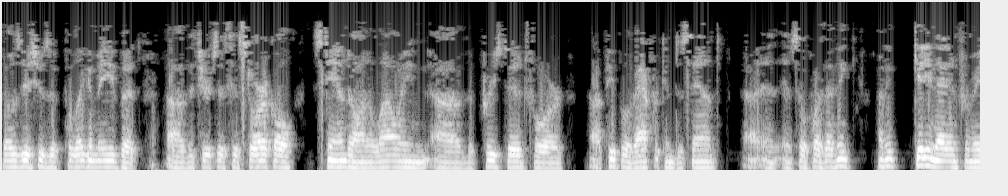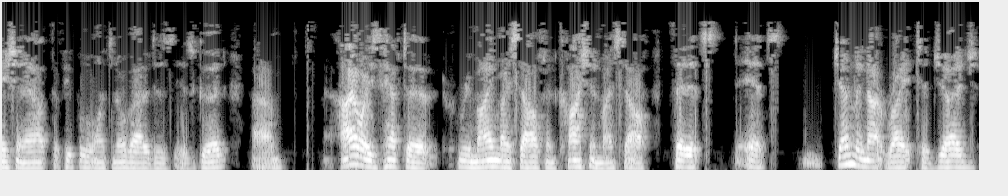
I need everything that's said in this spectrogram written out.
those issues of polygamy, but uh, the church's historical stand on allowing uh, the priesthood for uh, people of African descent uh, and, and so forth. I think I think getting that information out that people who want to know about it is is good. Um, I always have to remind myself and caution myself that it's it's generally not right to judge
